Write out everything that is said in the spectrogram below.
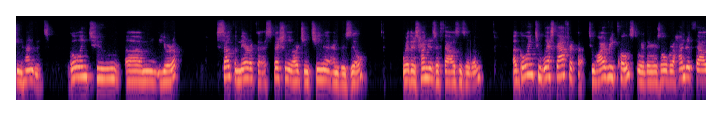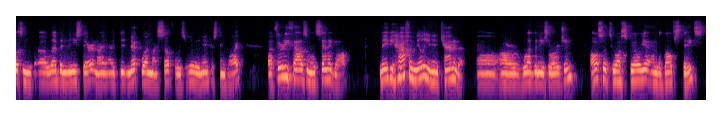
1800s, going to um, Europe, South America, especially Argentina and Brazil, where there's hundreds of thousands of them, uh, going to West Africa, to Ivory Coast, where there's over 100,000 uh, Lebanese there, and I, I, did met one myself. It was really an interesting guy. Uh, 30,000 in Senegal, maybe half a million in Canada uh, are Lebanese origin, also to Australia and the Gulf states.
